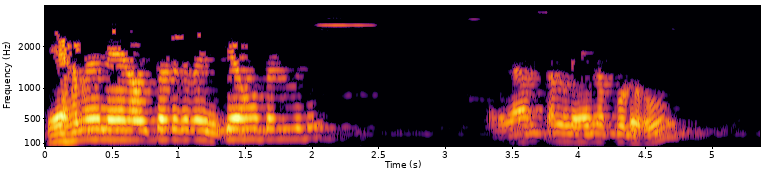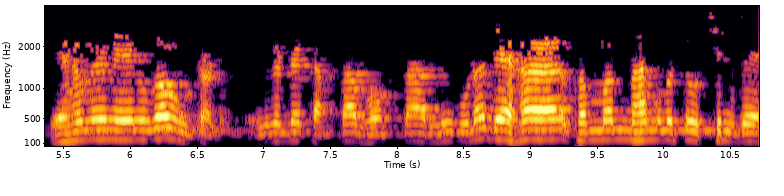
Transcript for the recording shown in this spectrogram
దేహమే నేనవుతాడు కదా ఇంకేమవుతాడు వీడు? వేదాంతం లేనప్పుడు దేహమే నేనుగా ఉంటాడు. ఎందుకంటే కర్త భోక్త అన్ని కూడా దేహ సంబంధాన్ని బట్టి వచ్చినదే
